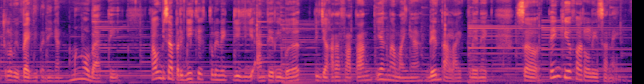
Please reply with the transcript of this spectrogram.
itu lebih baik dibandingkan mengobati kamu bisa pergi ke klinik gigi anti ribet di Jakarta Selatan yang namanya Dental Life Clinic. So, thank you for listening.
